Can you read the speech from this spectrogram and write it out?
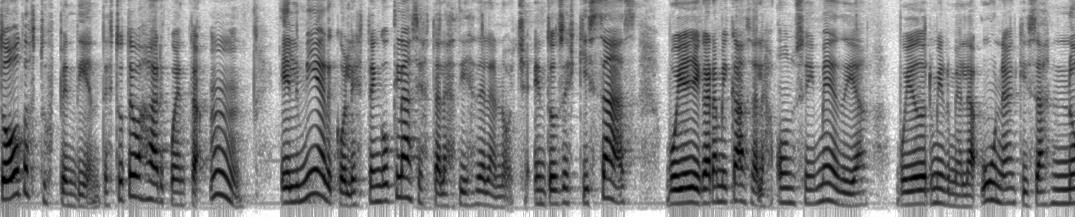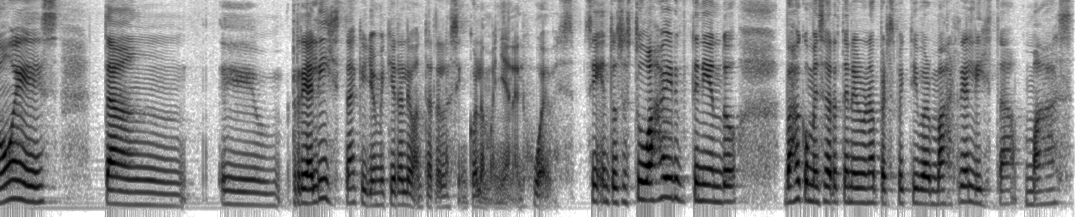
todos tus pendientes, tú te vas a dar cuenta, mm, el miércoles tengo clase hasta las 10 de la noche, entonces quizás voy a llegar a mi casa a las 11 y media, voy a dormirme a la 1, quizás no es tan eh, realista que yo me quiera levantar a las 5 de la mañana el jueves. ¿sí? Entonces tú vas a ir teniendo, vas a comenzar a tener una perspectiva más realista, más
